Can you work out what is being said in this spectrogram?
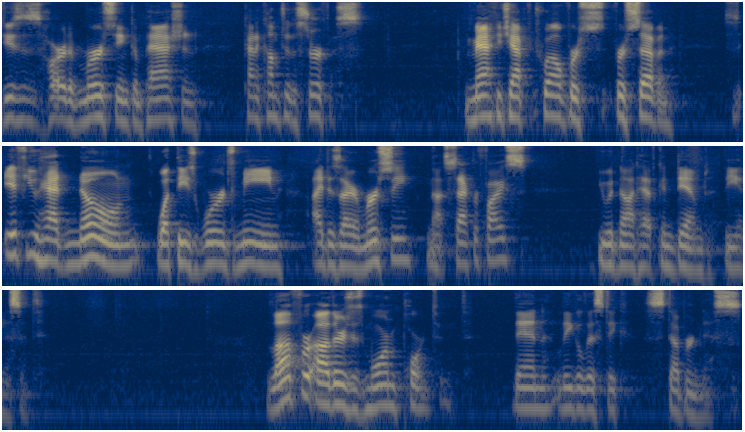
Jesus' heart of mercy and compassion kind of come to the surface. Matthew chapter 12, verse, verse 7 says, If you had known what these words mean, I desire mercy, not sacrifice, you would not have condemned the innocent. Love for others is more important than legalistic stubbornness.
